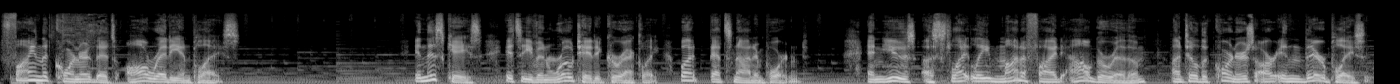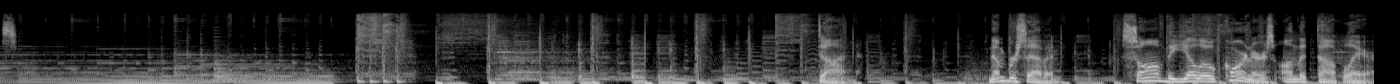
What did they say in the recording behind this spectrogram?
Find the corner that's already in place. In this case, it's even rotated correctly, but that's not important. And use a slightly modified algorithm until the corners are in their places. Done. Number 7. Solve the yellow corners on the top layer.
